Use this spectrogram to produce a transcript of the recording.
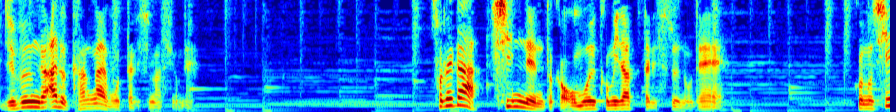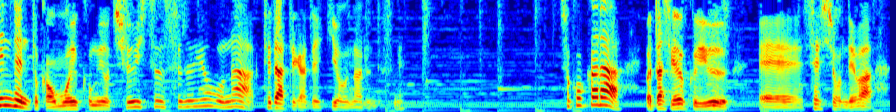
自分がある考えを持ったりしますよね。それが信念とか思い込みだったりするので、この信念とか思い込みを抽出するような手立てができるようになるんですね。そこから私がよく言う、えーセッションでは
